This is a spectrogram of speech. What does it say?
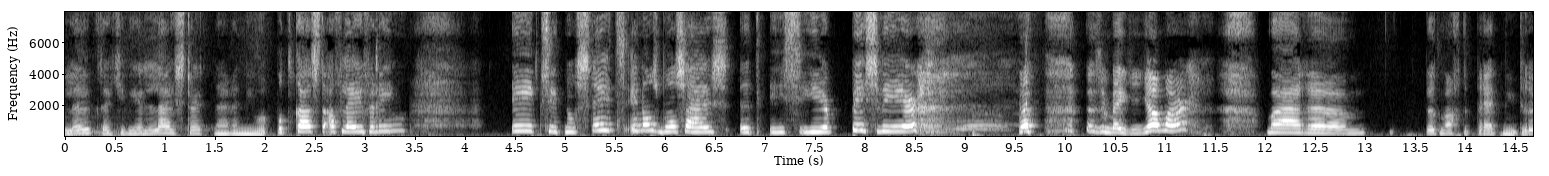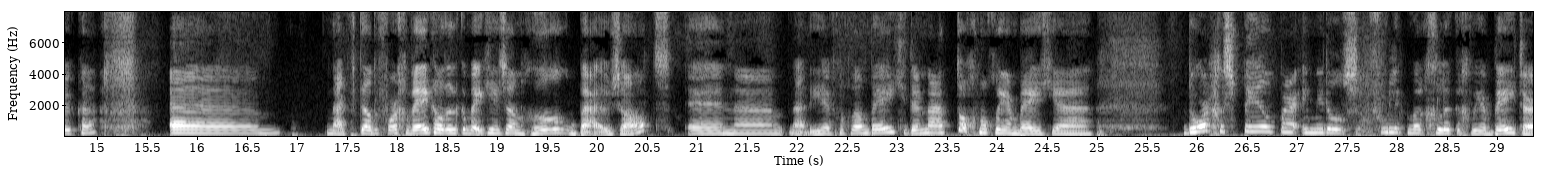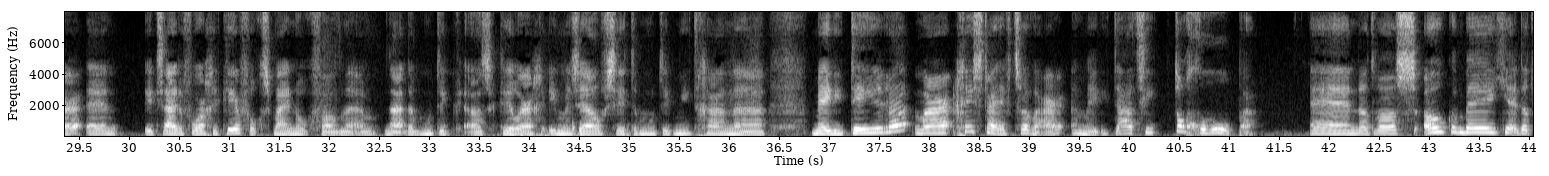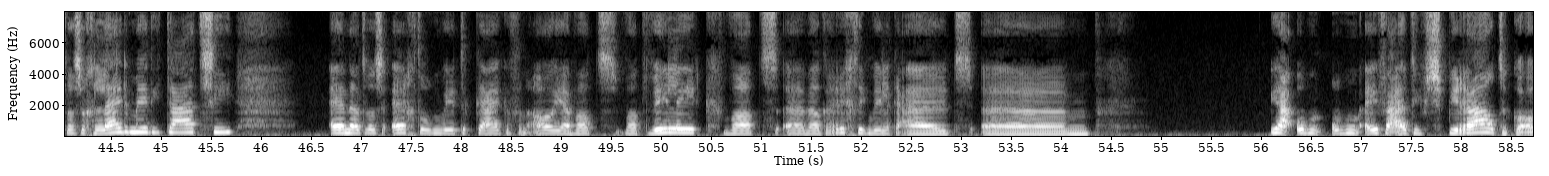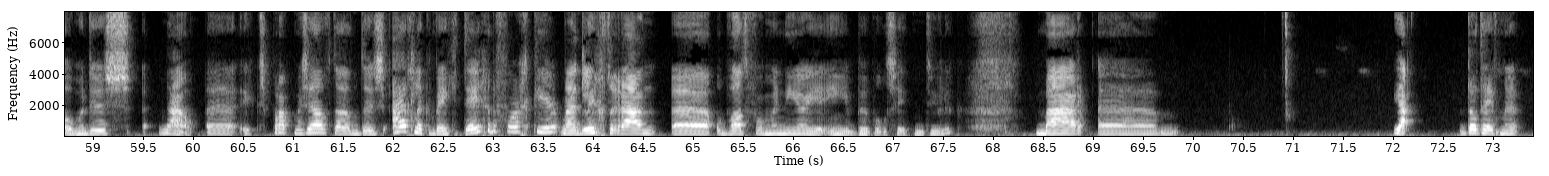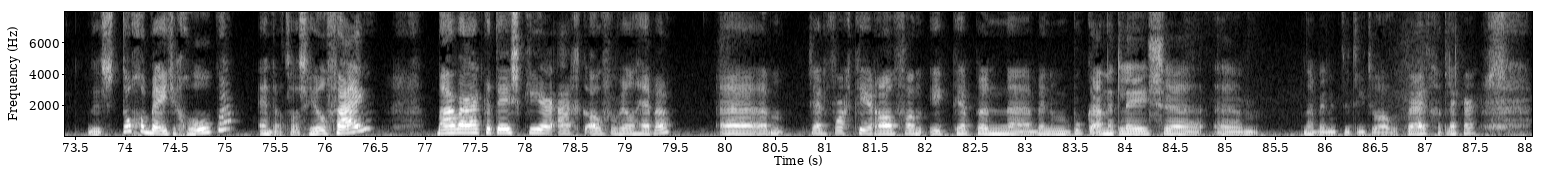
leuk dat je weer luistert naar een nieuwe podcastaflevering. Ik zit nog steeds in ons boshuis. Het is hier pisweer. dat is een beetje jammer. Maar uh, dat mag de pret niet drukken. Uh, nou, ik vertelde vorige week al dat ik een beetje in zo'n hulbui zat. En uh, nou, die heeft nog wel een beetje daarna toch nog weer een beetje doorgespeeld. Maar inmiddels voel ik me gelukkig weer beter. En ik zei de vorige keer volgens mij nog van, uh, nou dan moet ik, als ik heel erg in mezelf zit, dan moet ik niet gaan uh, mediteren. Maar gisteren heeft zowaar een meditatie toch geholpen. En dat was ook een beetje, dat was een geleide meditatie. En dat was echt om weer te kijken van, oh ja, wat, wat wil ik? Wat, uh, welke richting wil ik uit? Ehm ja, om, om even uit die spiraal te komen. Dus, nou, uh, ik sprak mezelf dan dus eigenlijk een beetje tegen de vorige keer. Maar het ligt eraan uh, op wat voor manier je in je bubbel zit, natuurlijk. Maar, uh, ja, dat heeft me dus toch een beetje geholpen. En dat was heel fijn. Maar waar ik het deze keer eigenlijk over wil hebben. Ehm, ik zei de vorige keer al van, ik heb een, uh, ben een boek aan het lezen. Um, nou ben ik de titel alweer kwijt, gaat lekker.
